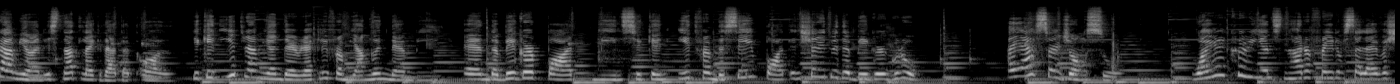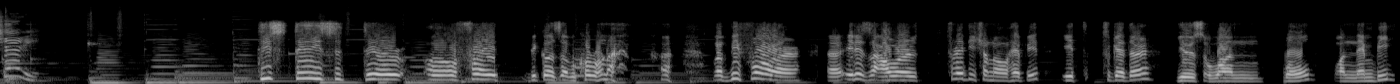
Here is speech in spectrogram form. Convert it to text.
ramyun is not like that at all. You can eat ramyun directly from Yangon Nembi, and the bigger pot means you can eat from the same pot and share it with a bigger group. I asked Sir Jong-soo, why are Koreans not afraid of saliva sharing? these days they're uh, afraid because of corona. but before, uh, it is our traditional habit eat together, use one bowl, one nembi.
